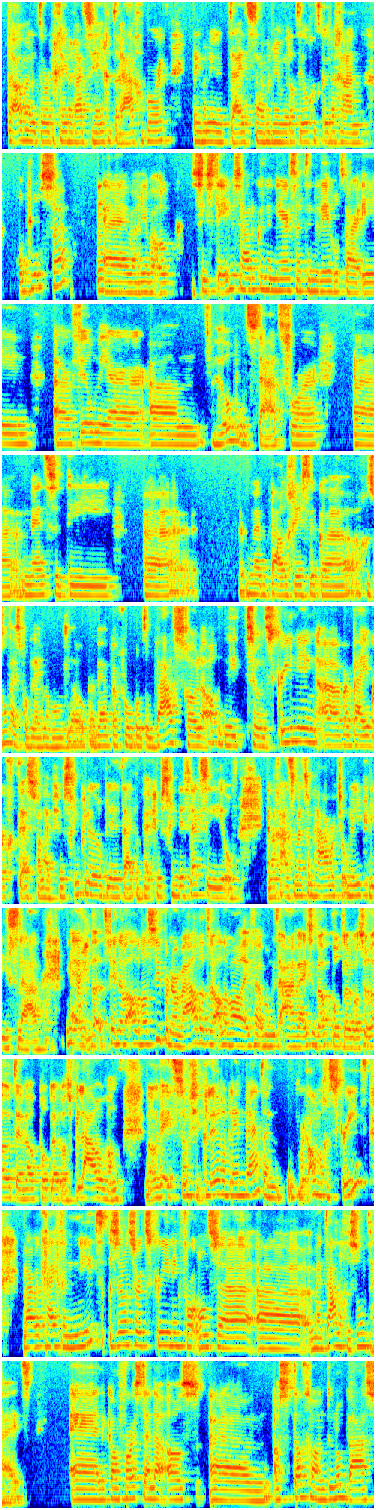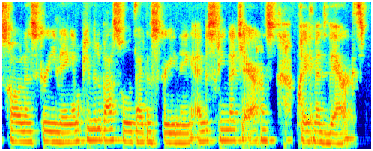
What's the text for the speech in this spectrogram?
trauma dat door de generatie heen gedragen wordt. Ik denk dat we nu in een tijd staan waarin we dat heel goed kunnen gaan oplossen. En waarin we ook systemen zouden kunnen neerzetten in de wereld waarin er veel meer um, hulp ontstaat voor uh, mensen die met bepaalde geestelijke gezondheidsproblemen rondlopen. We hebben bijvoorbeeld op basisscholen altijd niet zo'n screening uh, waarbij je wordt getest van heb je misschien kleurenblindheid of heb je misschien dyslexie of en dan gaan ze met zo'n hamertje onder je knie slaan. Ja. En dat vinden we allemaal super normaal dat we allemaal even hebben moeten aanwijzen welk potlood was rood en welk potlood was blauw, want dan weten ze of je kleurenblind bent en het wordt allemaal gescreend. Maar we krijgen niet zo'n soort screening voor onze uh, mentale gezondheid. En ik kan voorstellen als, um, als ze dat gewoon doen op basisschool een screening en op je middelbare schooltijd een screening. En misschien dat je ergens op een gegeven moment werkt.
